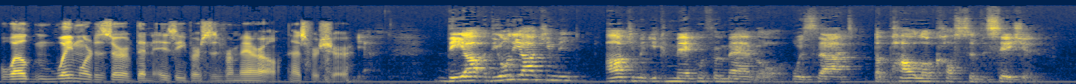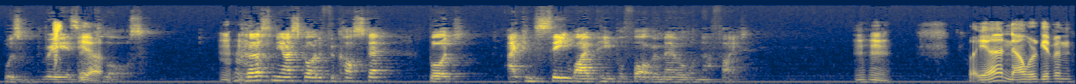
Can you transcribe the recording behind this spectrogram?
well way more deserved than Izzy versus Romero. That's for sure. Yeah. The uh, the only argument argument you can make with Romero was that the Paulo Costa decision was razor yeah. close. Mm-hmm. Personally, I scored it for Costa, but I can see why people thought Romero won that fight. Mm-hmm. But yeah, now we're giving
